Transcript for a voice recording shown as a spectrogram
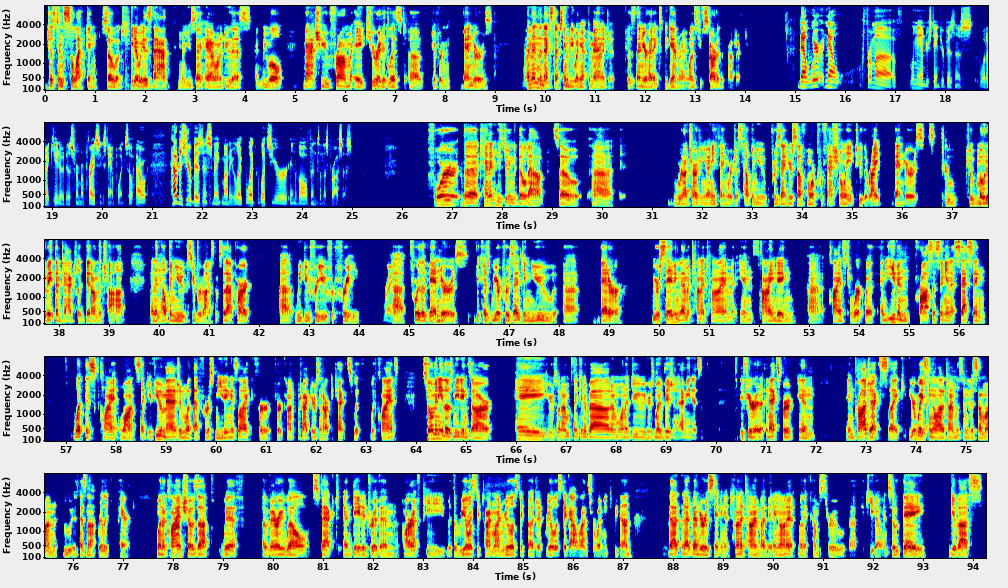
just in selecting. So Aikito is that, you know, you say, hey, I want to do this, and we will match you from a curated list of different vendors. And then the next step is going to be when you have to manage it, because then your headaches begin, right? Once you've started the project. now where now from a let me understand your business what aikito does from a pricing standpoint so how how does your business make money like what what's your involvement in this process For the tenant who's doing the build out, so uh, we're not charging you anything. We're just helping you present yourself more professionally to the right vendors sure who to motivate them to actually bid on the job, and then helping you supervise them. So that part uh, we do for you for free. right Uh, for the vendors, because we are presenting you uh, better, we are saving them a ton of time in finding uh, clients to work with, and even processing and assessing what this client wants. Like if you imagine what that first meeting is like for for contractors and architects with with clients, so many of those meetings are, hey, here's what I'm thinking about, I want to do, here's my vision. I mean, it's if you're an expert in in projects, like you're wasting right. a lot of time listening to someone who has not really prepared. When a client shows up with a very well specced and data driven RFP with a realistic right. timeline, realistic budget, realistic outlines for what needs to be done, that that vendor is saving a ton of time by bidding on it when it comes through uh, Aikito. And so they give us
